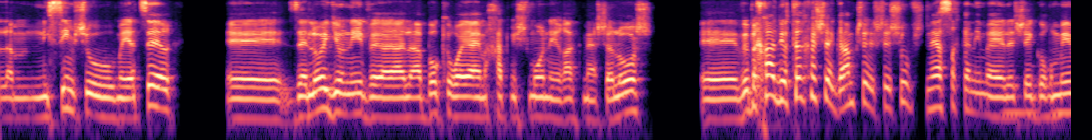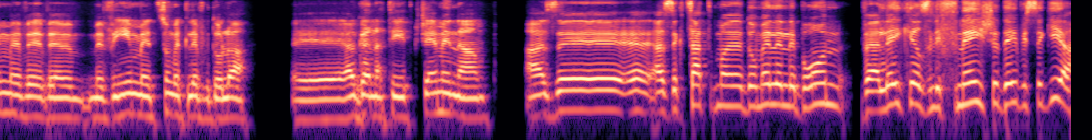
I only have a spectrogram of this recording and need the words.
לניסים שהוא מייצר, אה, זה לא הגיוני, והבוקר הוא היה עם אחת משמונה רק מהשלוש. אה, ובכלל יותר קשה, גם כששוב, שני השחקנים האלה שגורמים ומביאים תשומת לב גדולה הגנתית, כשהם אינם, אז, אה, אז זה קצת דומה ללברון והלייקרס לפני שדייוויס הגיע,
